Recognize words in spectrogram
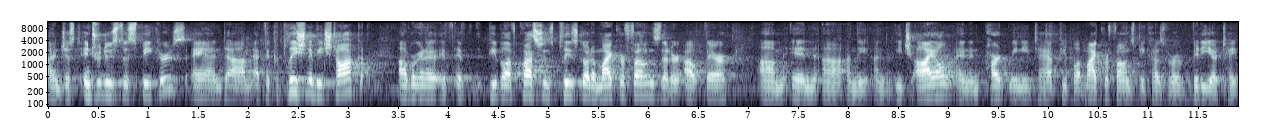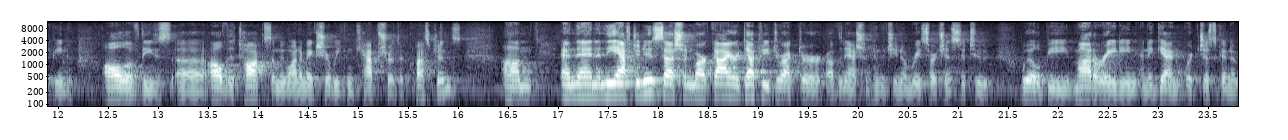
and just introduce the speakers. And um, at the completion of each talk, uh, we're going to, if, if, people have questions, please go to microphones that are out there um, in, uh, on, the, on each aisle. And in part, we need to have people at microphones because we're videotaping all of these, uh, all the talks, and we want to make sure we can capture the questions. Um, and then in the afternoon session, Mark Guyer, Deputy Director of the National Human Genome Research Institute, will be moderating. And again, we're just going to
